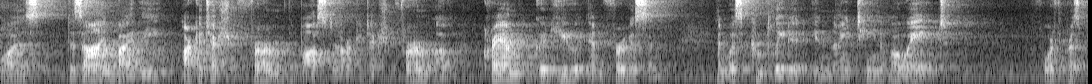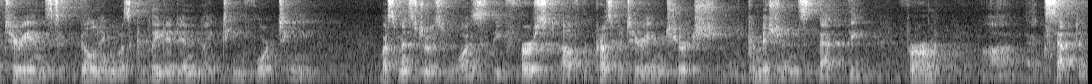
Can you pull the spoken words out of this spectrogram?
was designed by the architecture firm, the Boston architecture firm of Cram, Goodhue, and Ferguson, and was completed in 1908. Fourth Presbyterian's building was completed in 1914. Westminster's was the first of the Presbyterian Church commissions that the firm uh, accepted,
